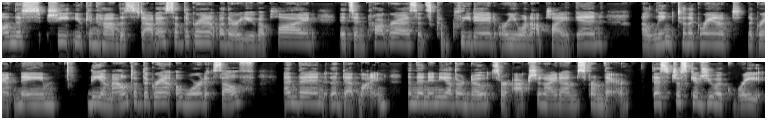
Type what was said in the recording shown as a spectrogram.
On this sheet, you can have the status of the grant, whether you've applied, it's in progress, it's completed, or you want to apply again, a link to the grant, the grant name, the amount of the grant award itself, and then the deadline, and then any other notes or action items from there. This just gives you a great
